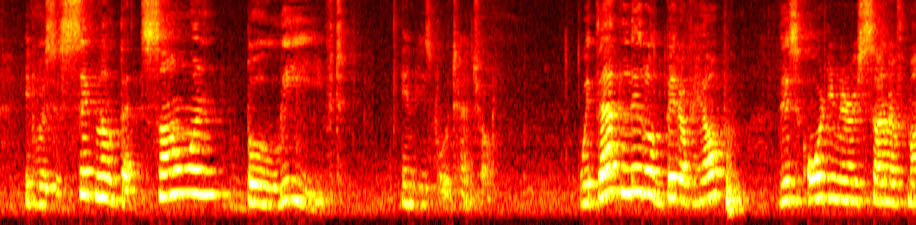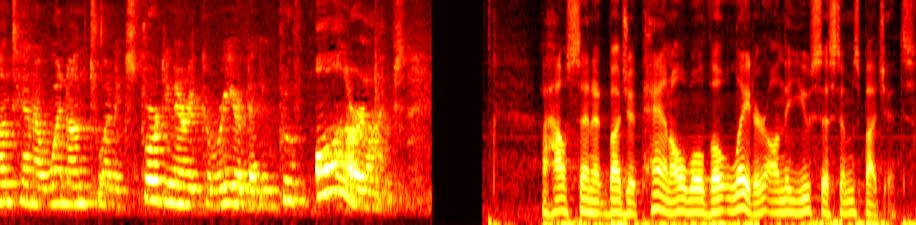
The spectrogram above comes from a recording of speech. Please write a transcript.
It was a signal that someone believed in his potential. With that little bit of help, this ordinary son of Montana went on to an extraordinary career that improved all our lives. A House Senate budget panel will vote later on the U Systems budget.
